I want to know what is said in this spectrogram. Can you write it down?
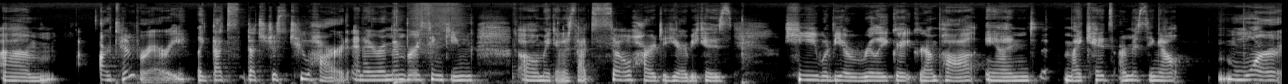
um, are temporary. Like that's that's just too hard. And I remember thinking, oh my goodness, that's so hard to hear because he would be a really great grandpa, and my kids are missing out more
